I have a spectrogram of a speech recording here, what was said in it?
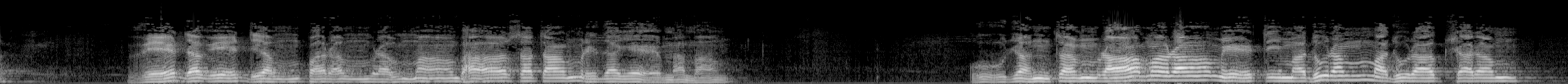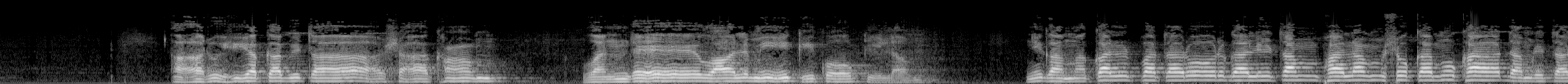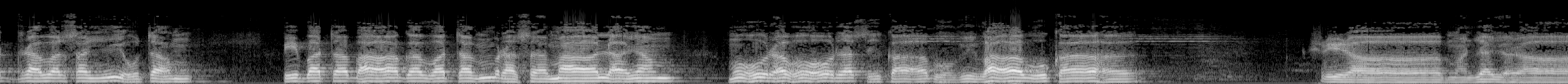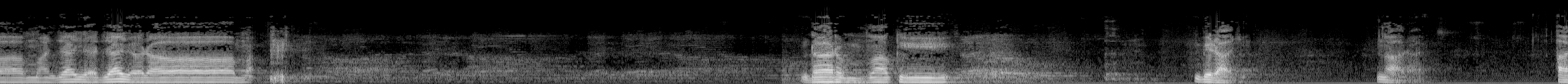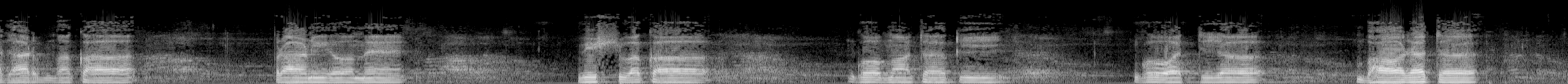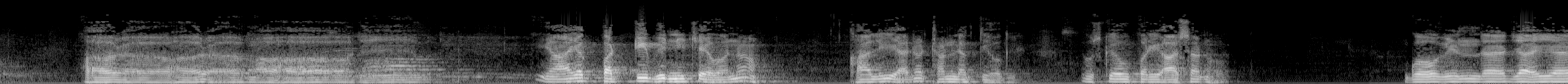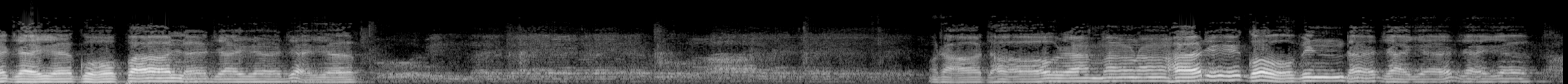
वेदवेद्यं परं ब्रह्म भासतां हृदये मम। कूजन्तं राम रामेति मधुरम् मधुराक्षरम् आरुह्य कविता शाखाम् वन्दे वाल्मीकिकोकिलम्। निगमकल्पतरोर्गलितम् फलम् शुकमुखादमृतद्रवसंयुतम्। पिबत भागवतम् रसमालयम्। मुहुरभो रसिका भुवि भावुकः श्रीराम जय राम जय जय राम धर्म की विराज नारायण। अधर्म का प्राणियों में विश्व का गौ माता की गोहत्या भारत। हर हर यहाँ एक पट्टी भी नीचे हो ना, खाली है ना, ठंड लगती होगी, उसके ऊपर ही आसन हो। गोविंद जय जय गोपाल जय जय। राधा रमण हरे गोविंद जय जय।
